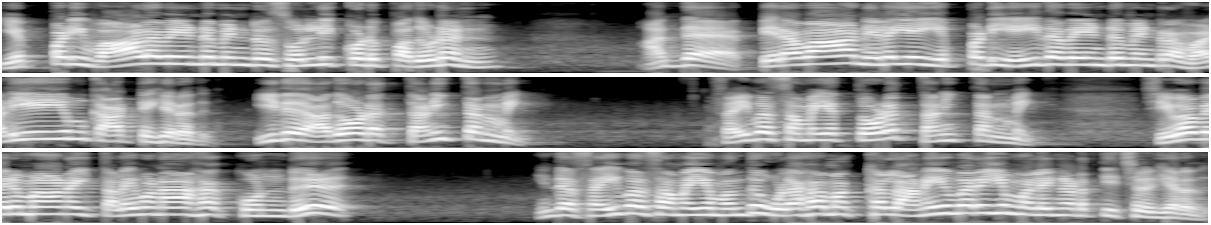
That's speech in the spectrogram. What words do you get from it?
எப்படி வாழ வேண்டும் என்று சொல்லிக் கொடுப்பதுடன் அந்த பிறவா நிலையை எப்படி எய்த வேண்டும் என்ற வழியையும் காட்டுகிறது. இது அதோட தனித்தன்மை. சைவ சமயத்தோட தனித்தன்மை. சிவபெருமானை தலைவனாக கொண்டு இந்த சைவ சமயம் வந்து உலக மக்கள் அனைவரையும் வழிநடத்தி செல்கிறது.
